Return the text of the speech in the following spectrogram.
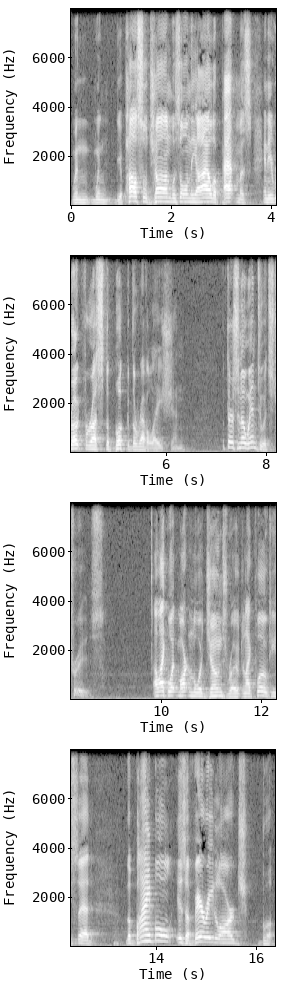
when, when the Apostle John was on the Isle of Patmos and he wrote for us the book of the Revelation. But there's no end to its truths. I like what Martyn Lloyd-Jones wrote, and I quote, he said, The Bible is a very large book.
